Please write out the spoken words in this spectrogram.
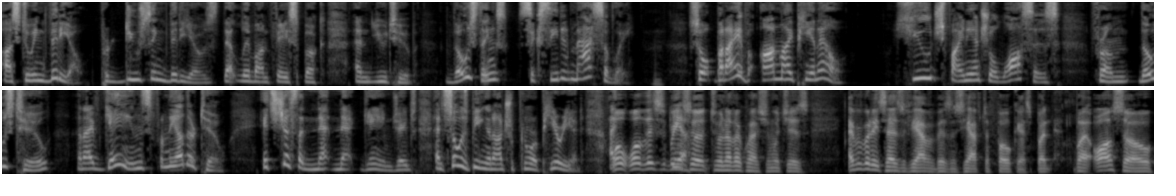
us doing video, producing videos that live on Facebook and YouTube. Those things succeeded massively. So, but I have on my P&L huge financial losses from those two, and I have gains from the other two. It's just a net net game, James. And so is being an entrepreneur, period. I- Well, well, this brings Yeah. to, to another question, which is everybody says if you have a business, you have to focus, but but also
